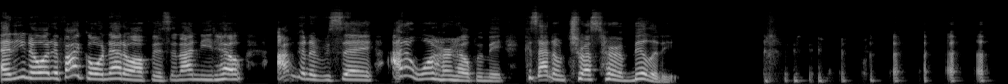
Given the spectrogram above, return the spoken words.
And you know what? If I go in that office and I need help, I'm gonna say, I don't want her helping me because I don't trust her ability.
